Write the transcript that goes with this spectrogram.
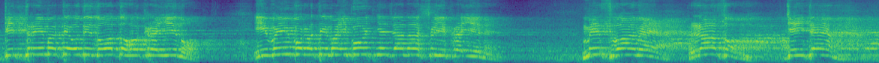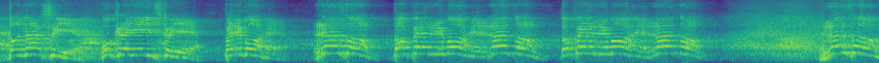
підтримати один одного країну і вибороти майбутнє для нашої країни. Ми з вами разом дійдемо до нашої української перемоги. Разом до перемоги! Разом до перемоги! Разом! Разом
